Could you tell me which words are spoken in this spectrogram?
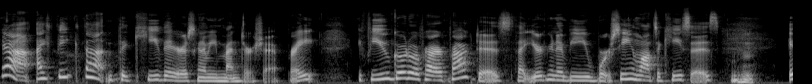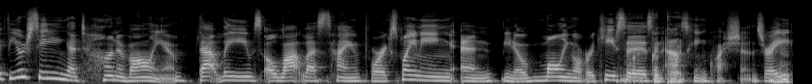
Yeah, I think that the key there is going to be mentorship, right? If you go to a private practice that you're going to be seeing lots of cases, if you're seeing a ton of volume, that leaves a lot less time for explaining and you know mulling over cases and point. asking questions, right?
